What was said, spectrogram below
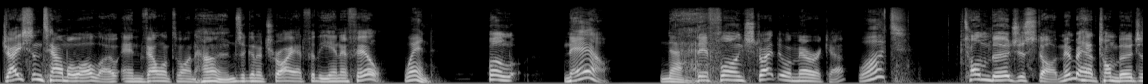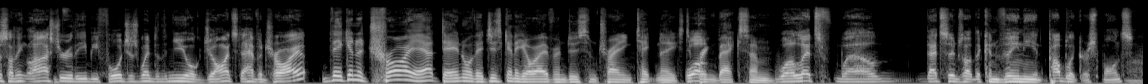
Jason Taumalolo and Valentine Holmes are going to try out for the NFL. when? Well, now No. they're flying straight to America. what? Tom Burgess style. Remember how Tom Burgess, I think last year or the year before, just went to the New York Giants to have a try tryout? They're going to try out, Dan, or they're just going to go over and do some training techniques to Well- bring back some. Well, let's. Well, that seems like the convenient public response. Oh.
